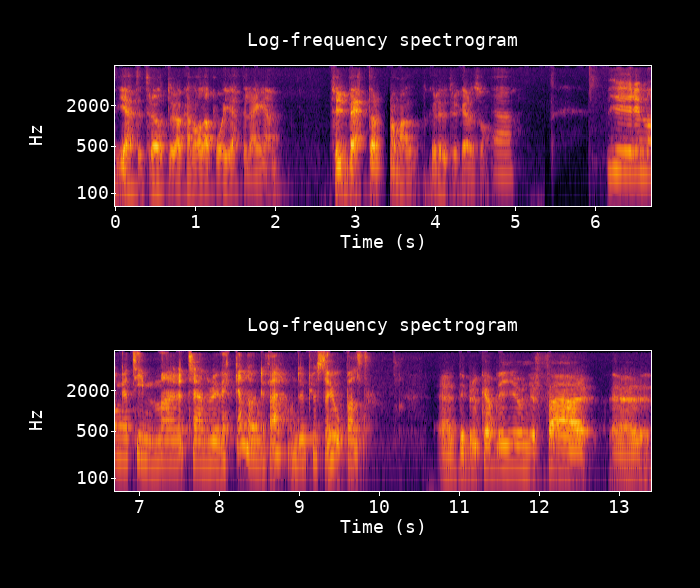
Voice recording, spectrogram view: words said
jättetrött och jag kan hålla på jättelänge. Typ Vättern om man skulle uttrycka det så. Ja. Hur många timmar tränar du i veckan då ungefär? Om du plussar ihop allt? Eh, det brukar bli ungefär eh,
